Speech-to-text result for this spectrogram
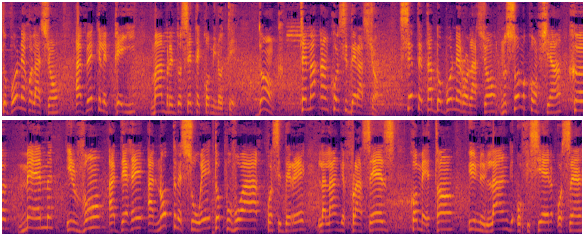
de bonnes relations avec les pays membres de cette communauté. Donc, tenant en considération cet état de bonnes relations, nous sommes confiants que même ils vont adhérer à notre souhait de pouvoir considérer la langue française comme étant une langue officielle au sein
